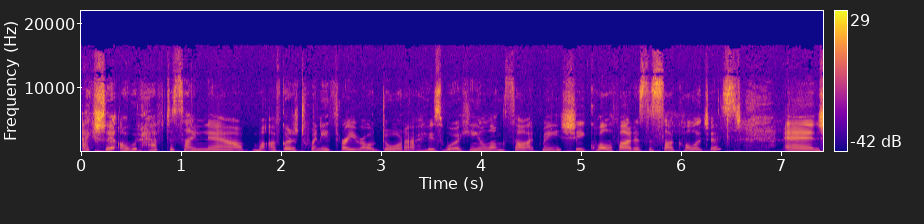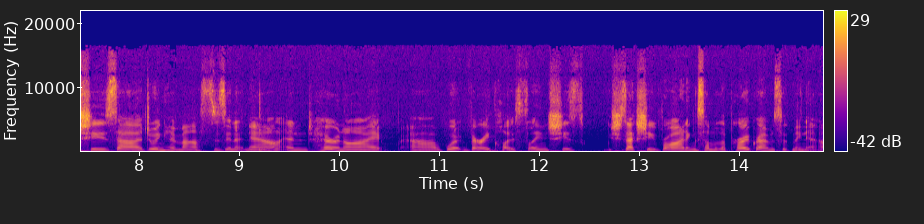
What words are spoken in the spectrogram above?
actually, I would have to say now, my- I've got a 23 year old daughter who's working alongside me. She qualified as a psychologist and she's uh, doing her master's in it now. And her and I uh, work very closely, and she's She's actually writing some of the programs with me now.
